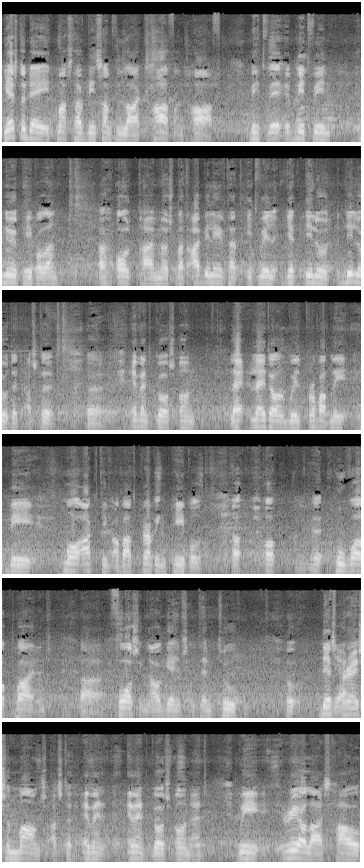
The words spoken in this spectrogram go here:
yesterday it must have been something like half and half between, between new people and uh, old timers. But I believe that it will get dilute, diluted as the uh, event goes on. La- later on, we'll probably be more active about grabbing people uh, uh, who walk by and uh, forcing our games on them too. Uh, desperation mounts as the event event goes on, and we realize how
